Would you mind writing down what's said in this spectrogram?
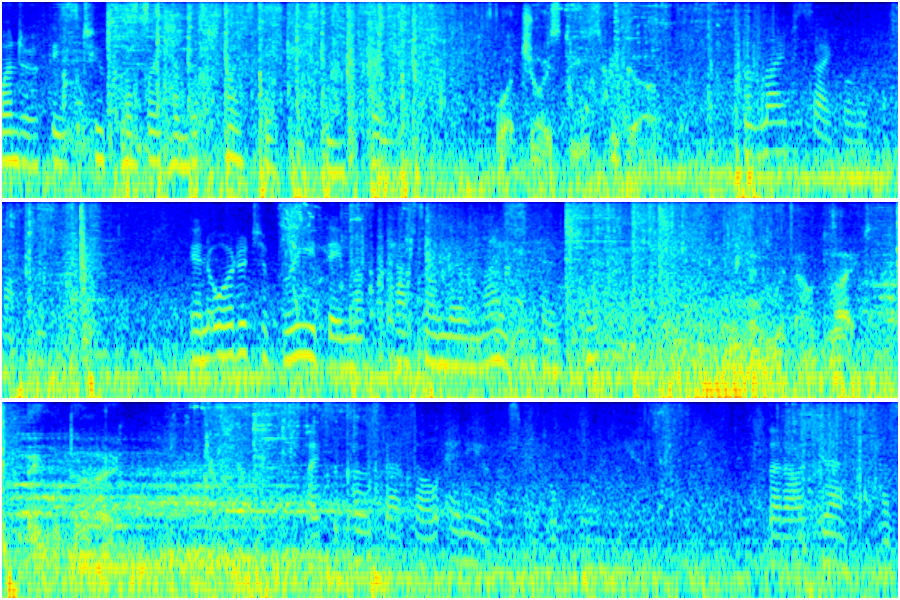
Wonder if these two comprehend the choice they face when free. What choice do you speak of? The life cycle of the foxes. In order to breed, they must pass on their light to their children. And without light, they will die. I suppose that's all any of us can hope for in the end. That our death has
